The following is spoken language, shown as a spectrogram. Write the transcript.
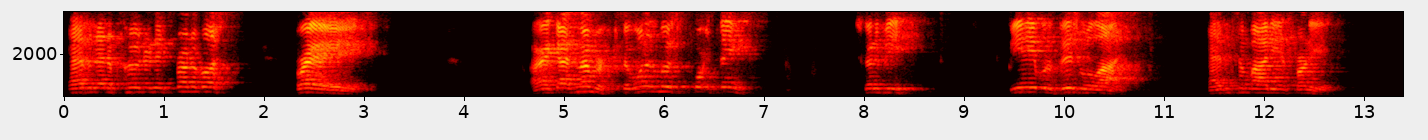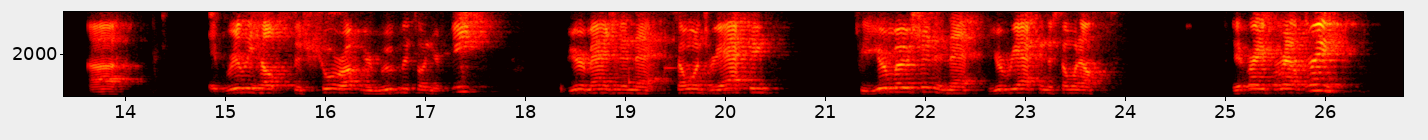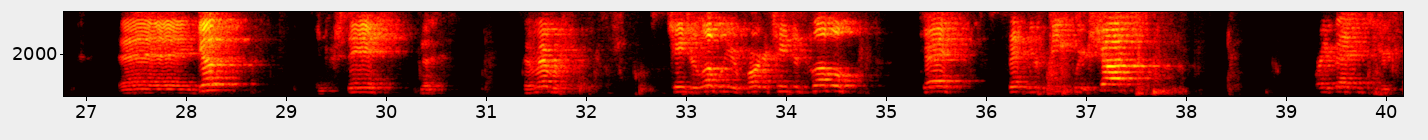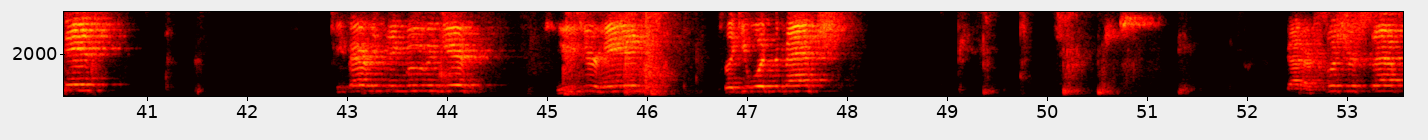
having that opponent in front of us. Break. All right, guys, remember, so one of the most important things is going to be being able to visualize, having somebody in front of you. Uh, it really helps to shore up your movements on your feet. If you're imagining that someone's reacting to your motion and that you're reacting to someone else's. Get ready for round three and go. In your stance, good. So remember, change your level, your partner changes level. Okay, set your feet for your shots. Right back into your stance. Keep everything moving here. Use your hands. It's like you would in a match. Got our swisher step.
